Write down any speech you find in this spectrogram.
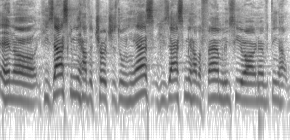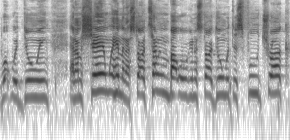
And uh, he's asking me how the church is doing. He asks, he's asking me how the families here are and everything, how, what we're doing. And I'm sharing with him, and I start telling him about what we're going to start doing with this food truck,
